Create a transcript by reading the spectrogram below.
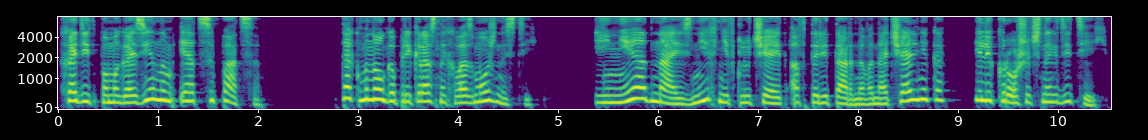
ходить по магазинам и отсыпаться. Так много прекрасных возможностей, и ни одна из них не включает авторитарного начальника или крошечных детей.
